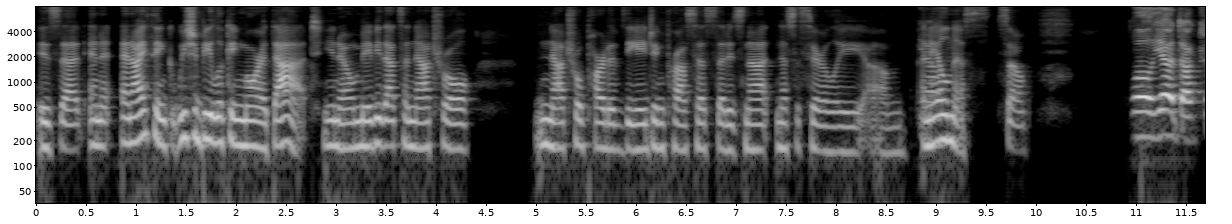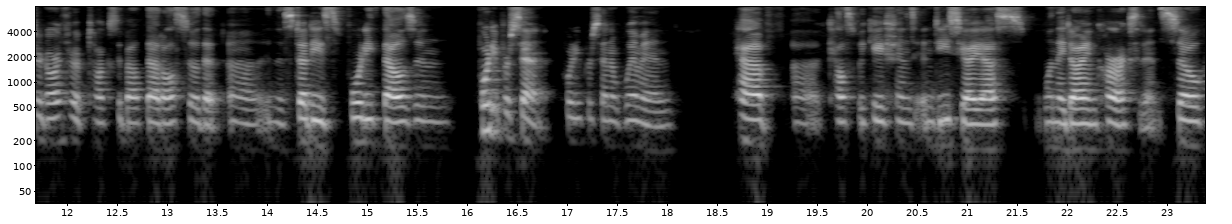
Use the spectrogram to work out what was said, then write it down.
is that, and, and I think we should be looking more at that. You know, maybe that's a natural, natural part of the aging process that is not necessarily um, an yeah. illness. So. Well, yeah, Dr. Northrup talks about that also that uh, in the studies, 40,000, 40%, 40% of women have uh, calcifications and DCIS when they die in car accidents. So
